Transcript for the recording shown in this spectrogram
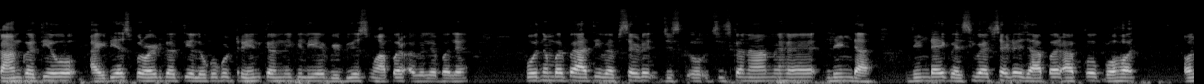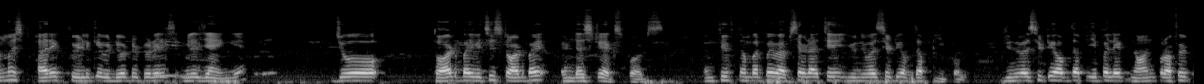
काम करती है। वो आइडियाज़ प्रोवाइड करती है लोगों को ट्रेन करने के लिए। वीडियोस वहाँ पर अवेलेबल है। फोर्थ नंबर पर आती है वेबसाइट जिसको, जिसका नाम है लिंडा लिंडा एक ऐसी वेबसाइट है जहाँ पर आपको बहुत ऑलमोस्ट हर एक फ़ील्ड के वीडियो ट्यूटोरियल्स मिल जाएँगे, जो thought by which is thought by industry experts and fifth number पर वेबसाइट आती है university of the people university of the people एक नॉन प्रॉफिट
